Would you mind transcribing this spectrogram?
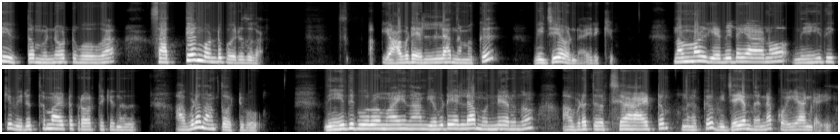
ശക്തിയുക്തം മുന്നോട്ട് പോവുക സത്യം കൊണ്ട് പൊരുതുക. അവിടെ എല്ലാം നമുക്ക് വിജയം ഉണ്ടായിരിക്കും. നമ്മൾ എവിടെയാണോ നീതിക്ക് വിരുദ്ധമായിട്ട് പ്രവർത്തിക്കുന്നത് അവിടെ നാം തോറ്റുപോകും. നീതിപൂർവമായി നാം എവിടെയെല്ലാം മുന്നേറുന്നു അവിടെ തീർച്ചയായിട്ടും നിങ്ങൾക്ക് വിജയം തന്നെ കൊയ്യാൻ കഴിയും.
